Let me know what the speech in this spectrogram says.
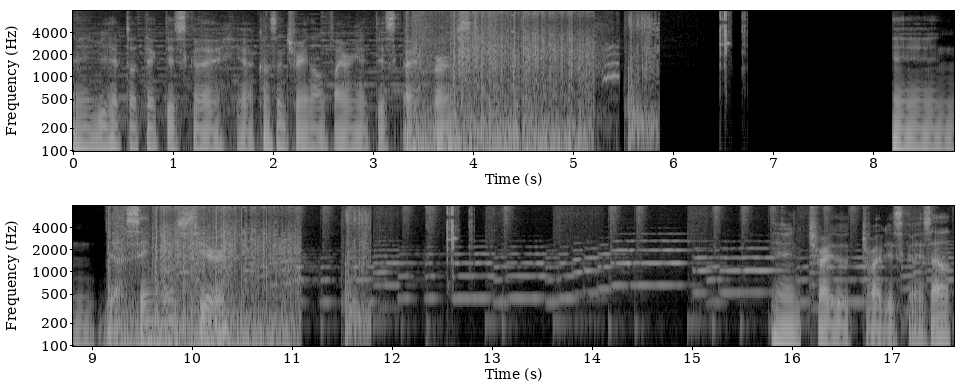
And we have to attack this guy. Yeah, concentrate on firing at this guy first. And yeah, same goes here. And try to drive these guys out.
